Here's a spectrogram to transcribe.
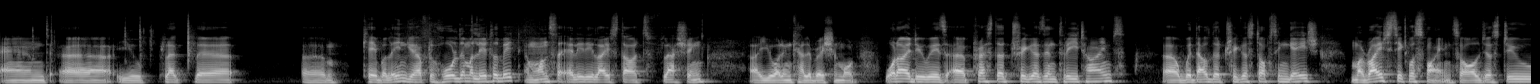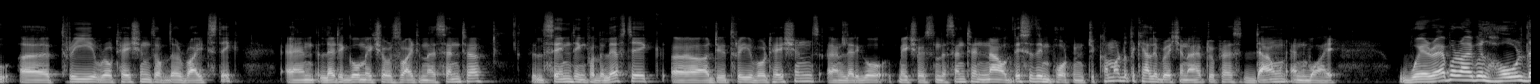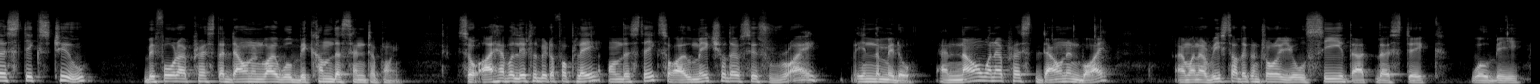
and uh, you plug the um, cable in, you have to hold them a little bit, and once the LED light starts flashing, uh, you are in calibration mode. What I do is uh, press the triggers in three times uh, without the trigger stops engaged. My right stick was fine, so I'll just do uh, three rotations of the right stick and let it go, make sure it's right in the center. So the same thing for the left stick, uh, I'll do three rotations and let it go, make sure it's in the center. Now, this is important. To come out of the calibration, I have to press down and Y. Wherever I will hold the sticks to, before I press that down and Y will become the center point. So I have a little bit of a play on the stick, so I'll make sure that it's right in the middle. And now when I press down and Y, and when I restart the controller, you'll see that the stick will be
